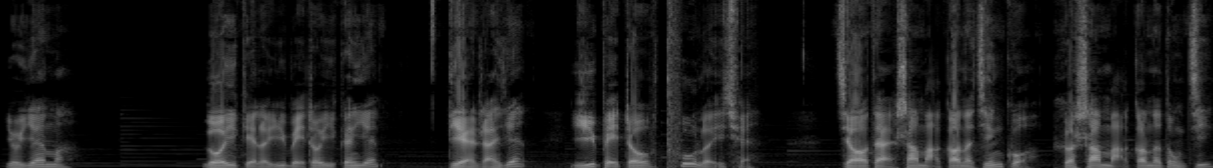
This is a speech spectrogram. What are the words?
有烟吗？”罗毅给了于北洲一根烟，点燃烟。于北洲吐了一圈，交代杀马刚的经过和杀马刚的动机。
